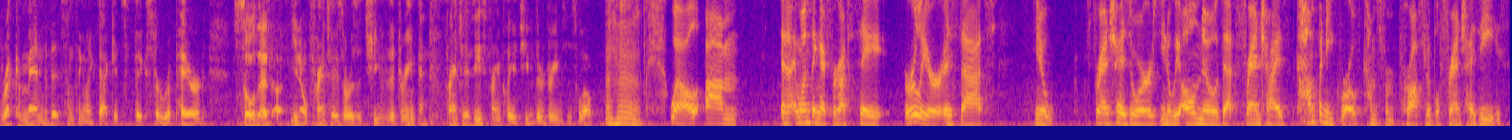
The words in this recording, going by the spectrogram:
recommend that something like that gets fixed or repaired so that uh, you know franchisors achieve the dream and franchisees frankly achieve their dreams as well? Well, um, and I, one thing I forgot to say earlier is that, you know, franchisors, you know, we all know that franchise company growth comes from profitable franchisees.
